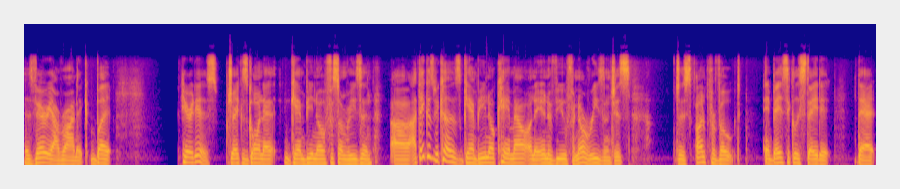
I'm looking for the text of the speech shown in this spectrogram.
is very ironic. But here it is. Drake is going at Gambino for some reason. Uh, I think it's because Gambino came out on an interview for no reason, just just unprovoked, and basically stated that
